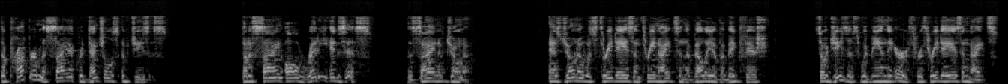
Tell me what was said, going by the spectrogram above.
the proper Messiah credentials of Jesus. But a sign already exists the sign of Jonah. As Jonah was three days and three nights in the belly of a big fish, so Jesus would be in the earth for three days and nights.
